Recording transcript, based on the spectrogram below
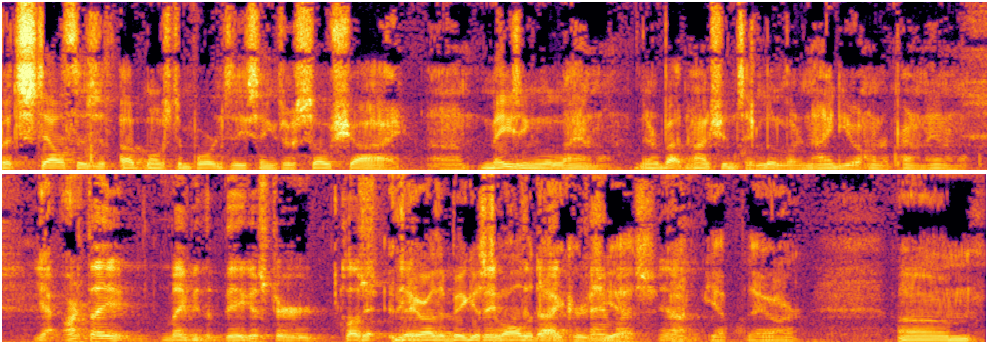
but stealth is of utmost importance. These things are so shy. Um, amazing little animal. They're about I shouldn't say little. They're 90 or 100 pound animal. Yeah, aren't they maybe the biggest or close? They are the biggest of all the duiker duikers. family? Yes. Yeah. Yep. They are. Um,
